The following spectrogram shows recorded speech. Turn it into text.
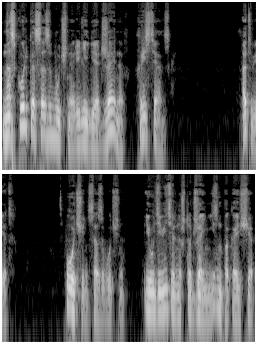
Насколько созвучна религия джайнов христианской? Ответ. Очень созвучно. И удивительно, что джайнизм пока еще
